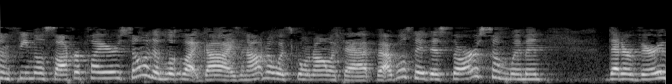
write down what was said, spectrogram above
some female soccer players. Some of them look like guys, and I don't know what's going on with that. But I will say this: there are some women that are very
